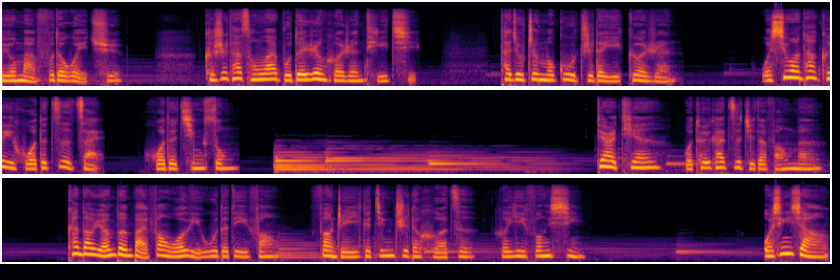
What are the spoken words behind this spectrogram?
有满腹的委屈。可是他从来不对任何人提起，他就这么固执的一个人。我希望他可以活得自在，活得轻松。第二天，我推开自己的房门，看到原本摆放我礼物的地方放着一个精致的盒子和一封信。我心想，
